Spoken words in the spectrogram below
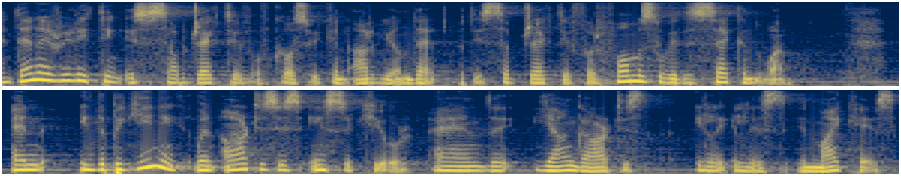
And then I really think it's subjective. Of course, we can argue on that, but it's subjective. Performance will be the second one. And in the beginning, when artist is insecure and the young artist, in my case,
